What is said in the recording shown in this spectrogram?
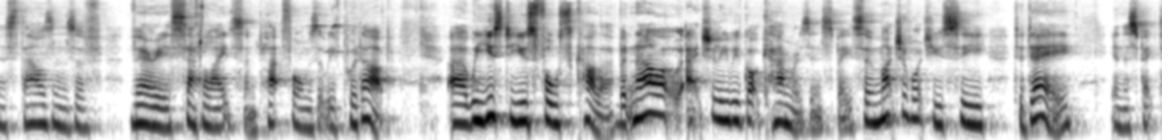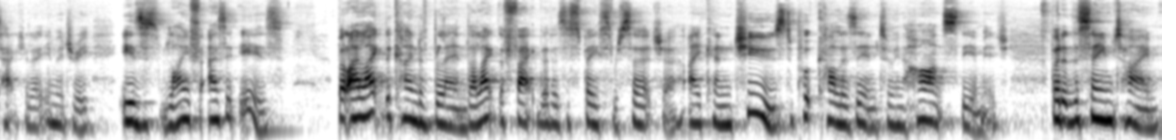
there's thousands of various satellites and platforms that we've put up. Uh, we used to use false color, but now actually we've got cameras in space. So much of what you see today in the spectacular imagery is life as it is. But I like the kind of blend. I like the fact that as a space researcher, I can choose to put colors in to enhance the image. But at the same time,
